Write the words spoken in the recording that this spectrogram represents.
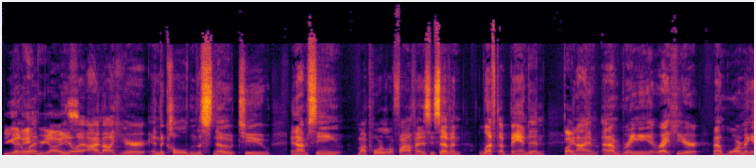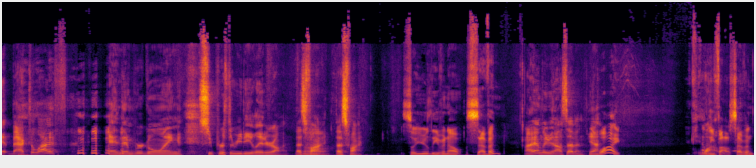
You, got know what? angry eyes. You know what? I'm out here in the cold and the snow too, and I'm seeing my poor little Final Fantasy VII left abandoned, By and me. I'm and I'm bringing it right here, and I'm warming it back to life, and then we're going super 3D later on. Oh. That's fine. That's fine. So you're leaving out seven? I am leaving out seven. Yeah. Why? You can't leave out seven.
